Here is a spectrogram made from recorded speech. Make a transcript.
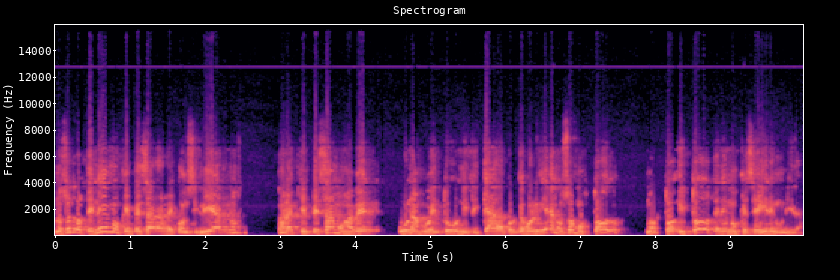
Nosotros tenemos que empezar a reconciliarnos para que empezamos a ver una juventud unificada, porque bolivianos somos todos. ¿no? y todos tenemos que seguir en unidad.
